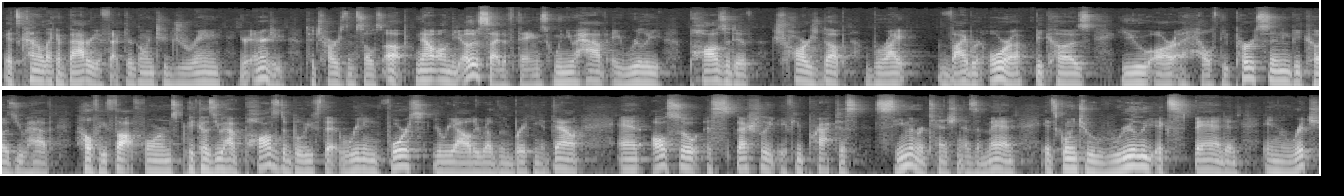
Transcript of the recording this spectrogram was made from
It's kind of like a battery effect. They're going to drain your energy to charge themselves up. Now, on the other side of things, when you have a really positive, charged up, bright, vibrant aura because you are a healthy person, because you have healthy thought forms, because you have positive beliefs that reinforce your reality rather than breaking it down and also, especially if you practice semen retention as a man, it's going to really expand and enrich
